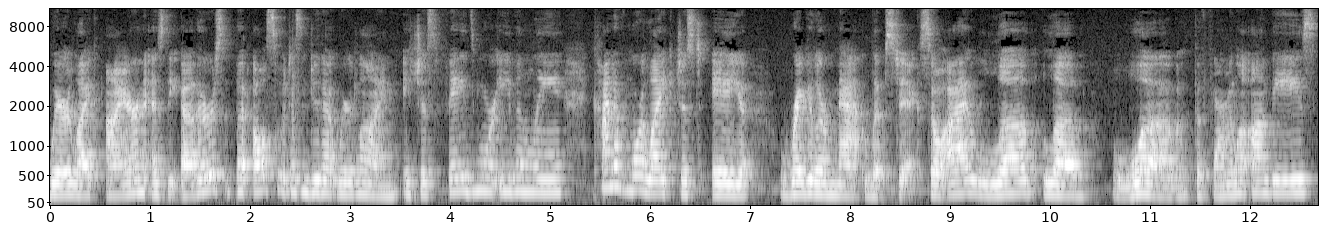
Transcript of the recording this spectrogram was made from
wear like iron as the others, but also it doesn't do that weird line. It just fades more evenly, kind of more like just a regular matte lipstick. So I love, love, love the formula on these.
